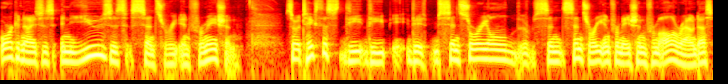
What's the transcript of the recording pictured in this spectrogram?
organizes and uses sensory information. So it takes this the the the sensorial sen- sensory information from all around us,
